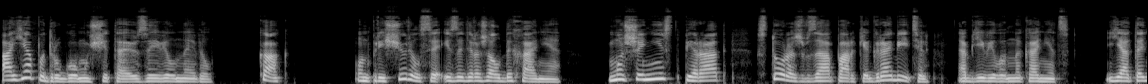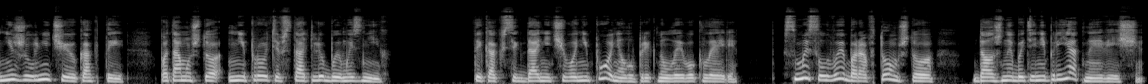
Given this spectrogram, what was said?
«А я по-другому считаю», — заявил Невил. «Как?» Он прищурился и задержал дыхание. «Машинист, пират, сторож в зоопарке, грабитель», — объявил он наконец. Я-то не жульничаю, как ты, потому что не против стать любым из них». «Ты, как всегда, ничего не понял», — упрекнула его Клэри. «Смысл выбора в том, что должны быть и неприятные вещи.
